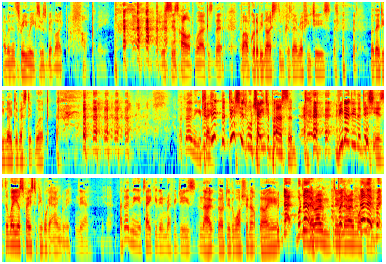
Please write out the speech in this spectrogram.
And within three weeks, he was a bit like, fuck me. This is hard work, isn't it? But I've got to be nice to them because they're refugees. But they do no domestic work. I don't think you The, the dishes will change a person. if you don't do the dishes the way you're supposed to, people get angry. Yeah. I don't think you're taking in refugees in the hope they'll do the washing up, though. Are you? No, well, doing no. their own, doing but, their own No, no, up. but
